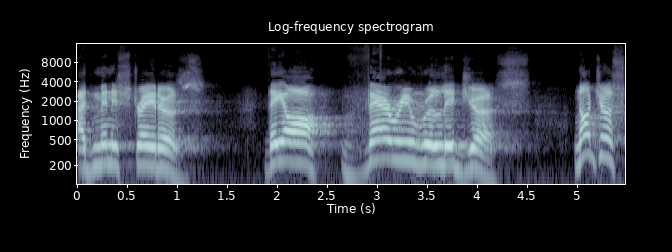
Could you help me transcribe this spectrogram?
administrators. They are very religious. Not just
